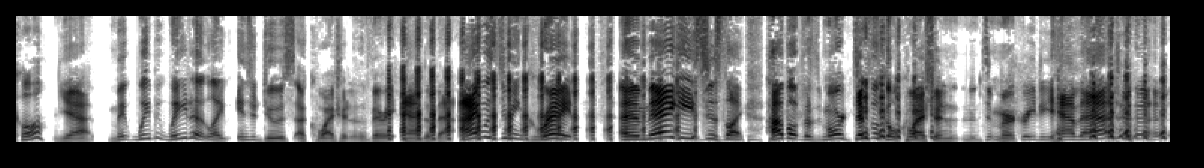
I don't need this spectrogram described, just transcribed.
Cool. Yeah, way, way to like introduce a question at the very end of that. I was doing great, and Maggie's just like, "How about this more difficult question, Mercury? Do you have that?"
